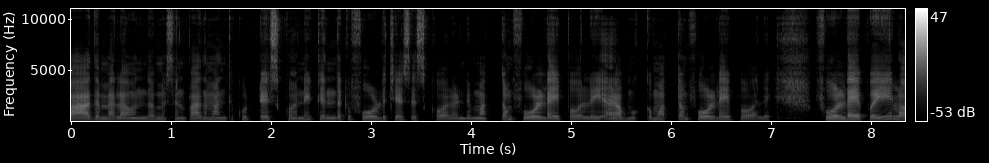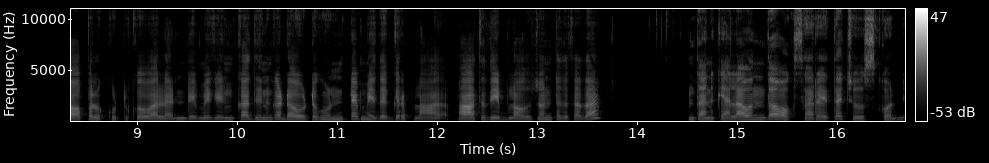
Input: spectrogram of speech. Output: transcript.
పాదం ఎలా ఉందో మిషన్ పాదం అంత కుట్టేసుకొని కిందకి ఫోల్డ్ చేసేసుకోవాలండి. మొత్తం ఫోల్డ్ అయిపోవాలి. ఆ ముక్క మొత్తం ఫోల్డ్ అయిపోవాలి. ఫోల్డ్ అయిపోయి లోపల కుట్టుకోవాలండి. మీకు ఇంకా దీనిగా డౌట్గా ఉంటే మీ దగ్గర ప్లా పాతది బ్లౌజ్ ఉంటుంది కదా దానికి ఎలా ఉందో ఒకసారి అయితే చూసుకోండి.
